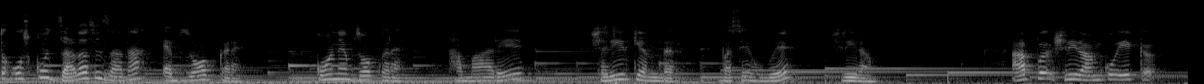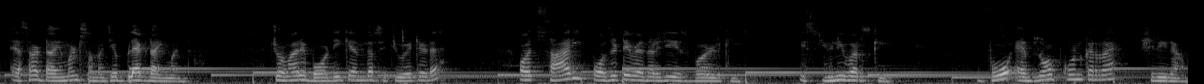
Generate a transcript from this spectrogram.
तो उसको ज़्यादा से ज़्यादा एब्जॉर्ब करें। कौन एब्जॉर्ब करें? हमारे शरीर के अंदर बसे हुए श्री राम आप श्री राम को एक ऐसा डायमंड समझिए ब्लैक डायमंड जो हमारे बॉडी के अंदर सिचुएटेड है और सारी पॉजिटिव एनर्जी इस वर्ल्ड की, इस यूनिवर्स की, वो एब्जॉर्ब कौन कर रहा है? श्री राम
